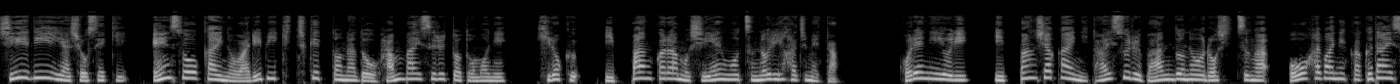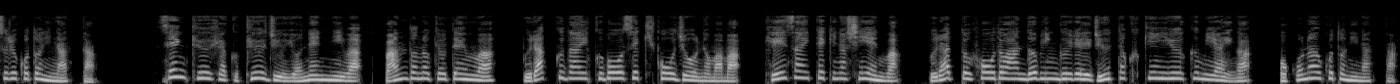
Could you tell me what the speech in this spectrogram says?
CD や書籍、演奏会の割引チケットなどを販売するとともに、広く一般からも支援を募り始めた。これにより、一般社会に対するバンドの露出が大幅に拡大することになった。1994年にはバンドの拠点はブラック大工房石工場のまま、経済的な支援はブラッドフォードビングレイ住宅金融組合が行うことになった。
